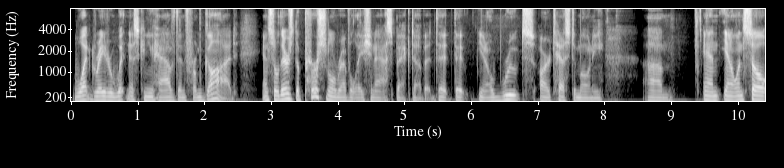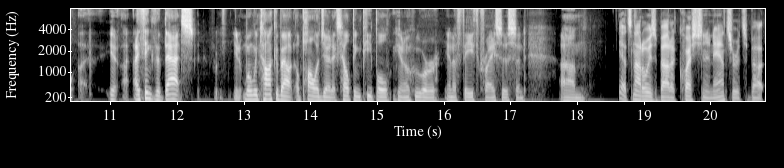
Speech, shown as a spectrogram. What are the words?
What greater witness can you have than from God? And so there's the personal revelation aspect of it that, that you know, roots our testimony. Um, and, you know, and so uh, you know, I think that that's you know, when we talk about apologetics, helping people you know who are in a faith crisis, and um, yeah, it's not always about a question and answer. It's about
